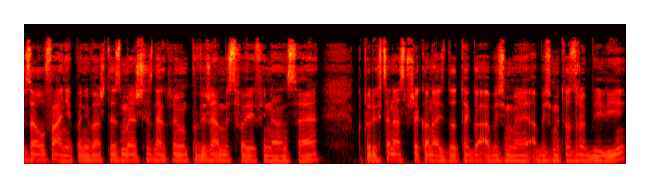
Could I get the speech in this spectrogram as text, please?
zaufanie, ponieważ to jest mężczyzna, któremu powierzamy swoje finanse, który chce nas przekonać do tego, abyśmy, abyśmy to zrobili.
